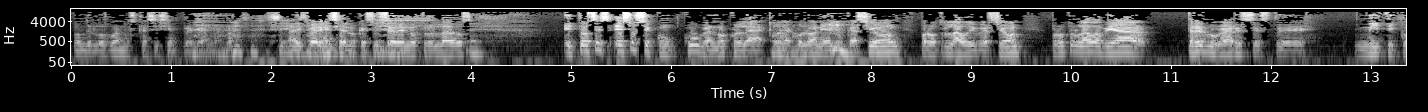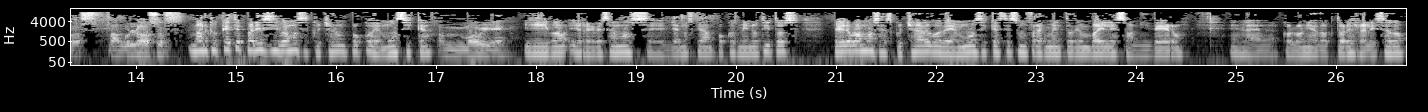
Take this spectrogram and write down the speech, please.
donde los buenos casi siempre ganan, ¿no? a diferencia de lo que sucede en otros lados. Entonces, eso se conjuga, ¿no? Con la, con la colonia educación, por otro lado diversión, por otro lado había tres lugares este míticos, fabulosos. Marco, ¿qué te parece si vamos a escuchar un poco de música? Muy bien. Y, y regresamos, eh, ya nos quedan pocos minutitos, pero vamos a escuchar algo de música. Este es un fragmento de un baile sonidero en la colonia Doctores realizado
